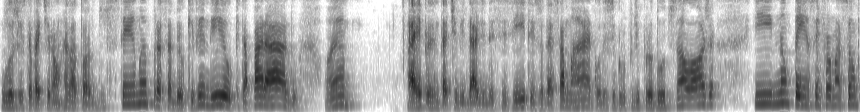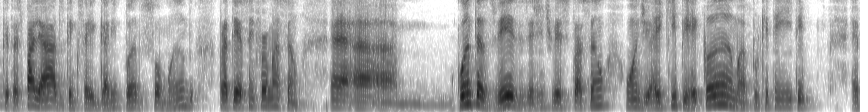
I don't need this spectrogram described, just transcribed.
O lojista vai tirar um relatório do sistema para saber o que vendeu, o que está parado, é? a representatividade desses itens, ou dessa marca, ou desse grupo de produtos na loja, e não tem essa informação, porque está espalhado, tem que sair garimpando, somando para ter essa informação. É, a, a, Quantas vezes a gente vê situação onde a equipe reclama porque tem item é,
